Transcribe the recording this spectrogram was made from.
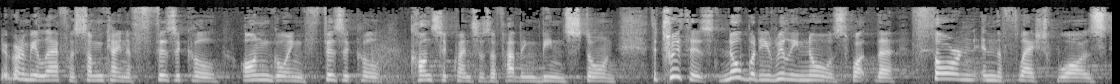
you're going to be left with some kind of physical, ongoing physical consequences of having been stoned. The truth is, nobody really knows what the thorn in the flesh was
